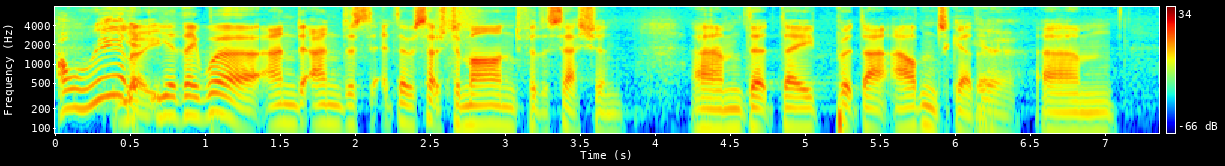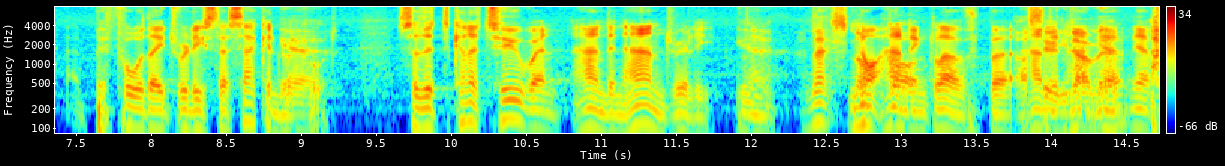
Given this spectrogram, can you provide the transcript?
Oh, really? Yeah, yeah, they were, and and there was such demand for the session um, that they put that album together um, before they'd release their second record. So the kind of two went hand in hand, really. you know. and that's not, not hand in glove, but I hand see in hand. Yeah,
